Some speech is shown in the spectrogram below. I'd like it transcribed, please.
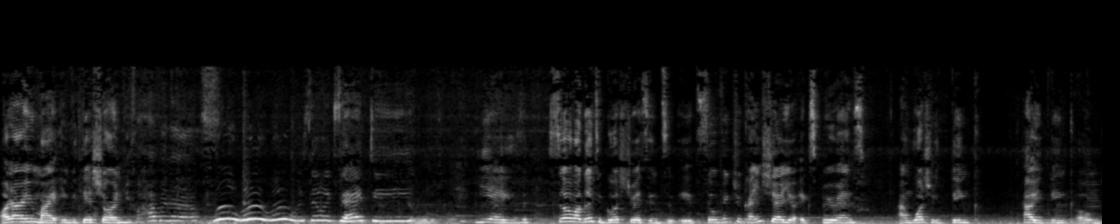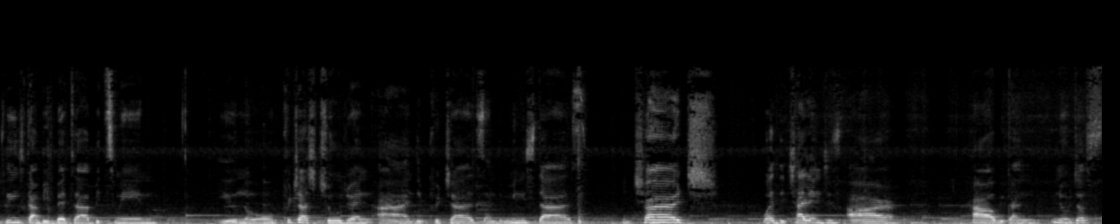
honoring my invitation. Thank you for having us. Woo, woo, woo! We're so exciting. Yes. So we're going to go straight into it. So, Victor, can you share your experience and what you think, how you think um, things can be better between, you know, preachers' children and the preachers and the ministers in church, what the challenges are, how we can, you know, just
